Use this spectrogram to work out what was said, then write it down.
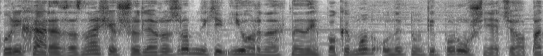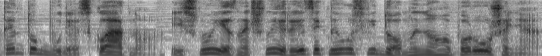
Куріхара зазначив, що для розробників ігор натхнених покемон уникнути порушення цього патенту буде складно. Існує значний ризик неусвідомленого порушення.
